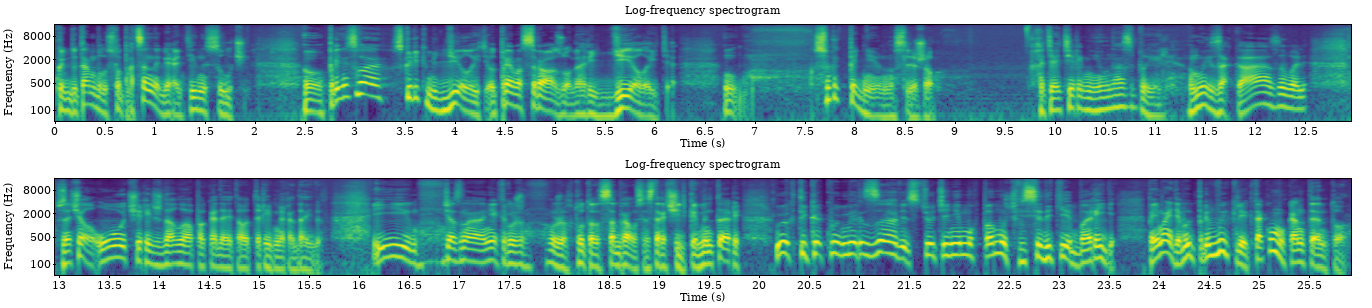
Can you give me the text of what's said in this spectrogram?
Как бы там был стопроцентный гарантийный случай. Принесла с криками «делайте». Вот прямо сразу она говорит «делайте». 45 ну, дней у нас лежал. Хотя эти ремни у нас были. Но мы их заказывали. Сначала очередь ждала, пока до этого триммера дойдет. И сейчас на некоторые уже, уже кто-то собрался строчить комментарий. Эх ты какой мерзавец, тетя не мог помочь, все такие бариги. Понимаете, вы привыкли к такому контенту.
